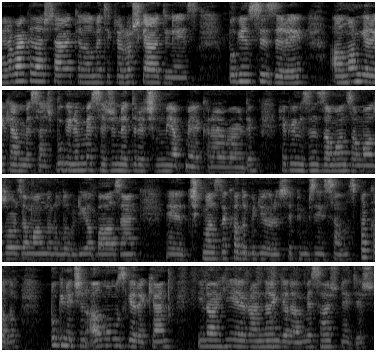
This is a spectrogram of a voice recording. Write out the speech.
Merhaba arkadaşlar, kanalıma tekrar hoş geldiniz. Bugün sizlere almam gereken mesaj, bugünün mesajı nedir açılımı yapmaya karar verdim. Hepimizin zaman zaman zor zamanlar olabiliyor, bazen e, çıkmazda kalabiliyoruz, hepimiz insanız. Bakalım bugün için almamız gereken ilahi evrenden gelen mesaj nedir?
